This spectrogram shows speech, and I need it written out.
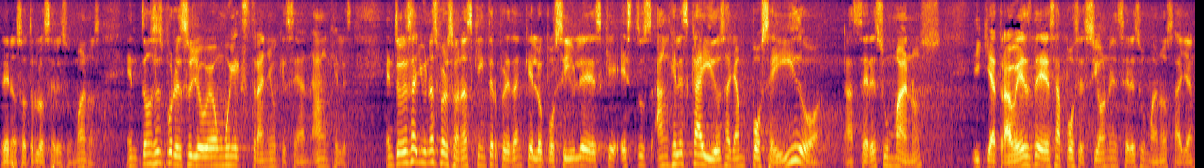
de nosotros los seres humanos. Entonces por eso yo veo muy extraño que sean ángeles. Entonces hay unas personas que interpretan que lo posible es que estos ángeles caídos hayan poseído a seres humanos y que a través de esa posesión en seres humanos hayan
